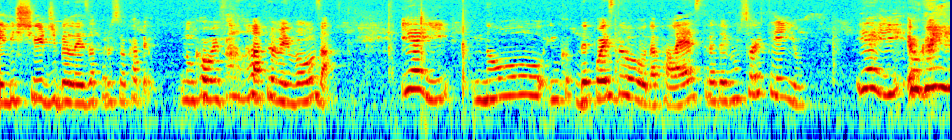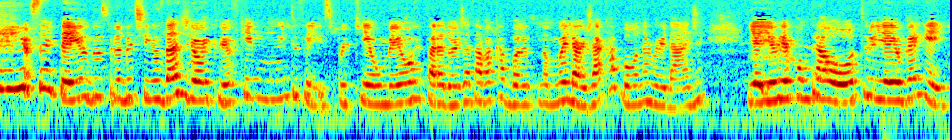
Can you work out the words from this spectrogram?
elixir de beleza para o seu cabelo. Nunca ouvi falar, também vou usar. E aí, no, depois do, da palestra, teve um sorteio. E aí, eu ganhei o sorteio dos produtinhos da Joico e eu fiquei muito feliz, porque o meu reparador já tava acabando, não, melhor, já acabou, na verdade. E aí eu ia comprar outro e aí eu ganhei.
